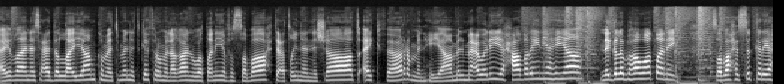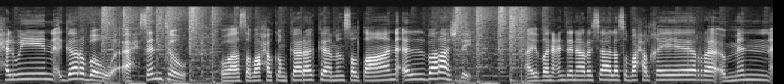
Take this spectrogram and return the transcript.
أيضا أسعد الله أيامكم أتمنى تكثروا من الأغاني الوطنية في الصباح تعطينا النشاط أكثر من هيام المعولية. حاضرين يا هيام نقلبها وطني. صباح السكر يا حلوين قربوا أحسنتوا. وصباحكم كرك من سلطان البراشدي. أيضا عندنا رسالة صباح الخير من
